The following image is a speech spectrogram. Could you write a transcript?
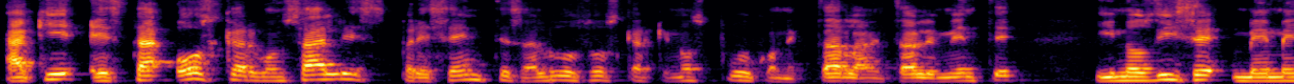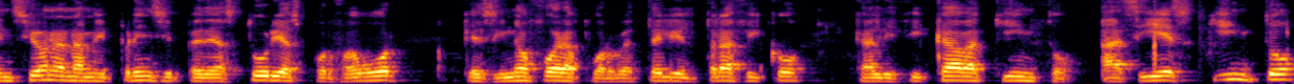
Aquí está Oscar González presente. Saludos, Oscar, que no se pudo conectar lamentablemente. Y nos dice, me mencionan a mi príncipe de Asturias, por favor, que si no fuera por Betel y el tráfico, calificaba quinto. Así es, quinto.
